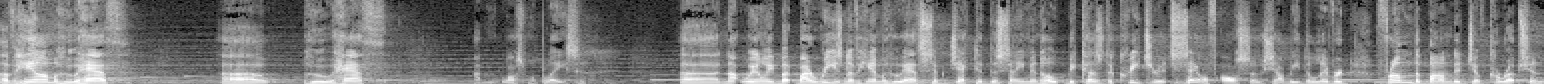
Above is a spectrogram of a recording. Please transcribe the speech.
of him who hath, uh, who hath, I lost my place. Uh, not willingly, but by reason of him who hath subjected the same in hope, because the creature itself also shall be delivered from the bondage of corruption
